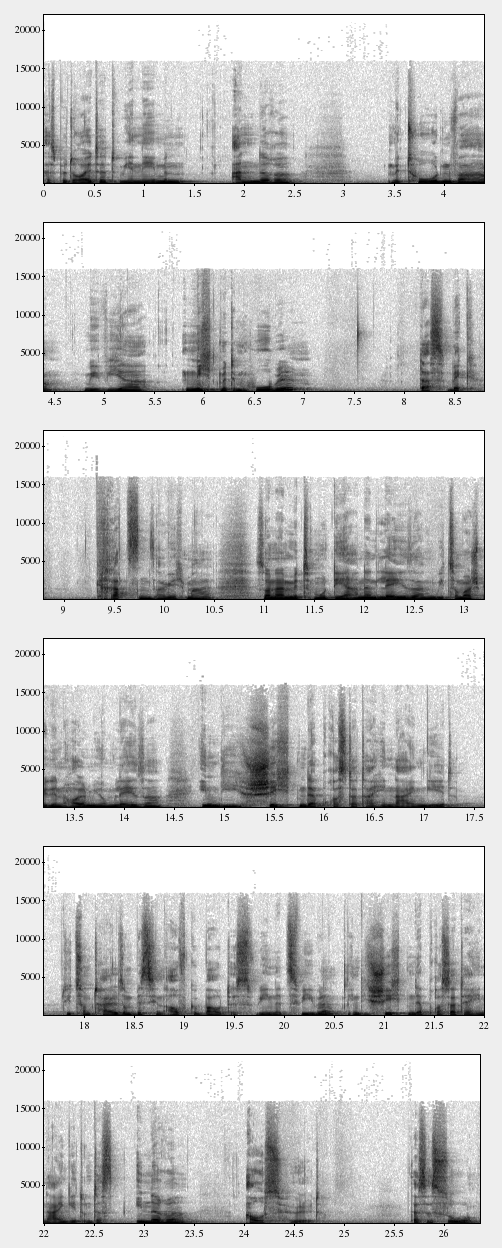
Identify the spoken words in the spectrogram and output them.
Das bedeutet, wir nehmen andere Methoden wahr, wie wir nicht mit dem Hobel das wegkratzen, sage ich mal, sondern mit modernen Lasern, wie zum Beispiel den Holmium-Laser, in die Schichten der Prostata hineingeht die zum Teil so ein bisschen aufgebaut ist wie eine Zwiebel, in die Schichten der Prostata hineingeht und das Innere aushöhlt. Das ist so,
